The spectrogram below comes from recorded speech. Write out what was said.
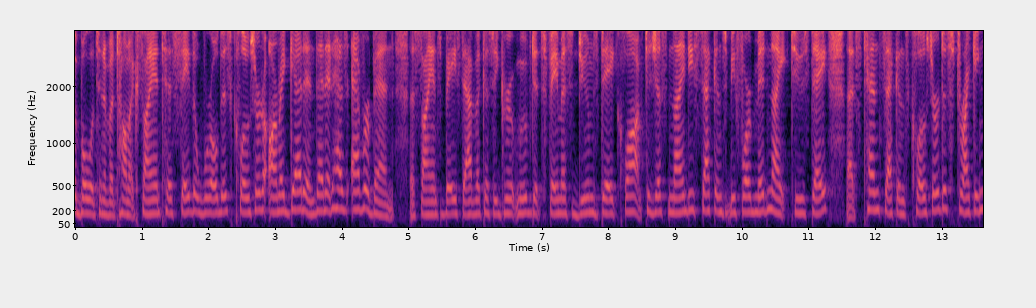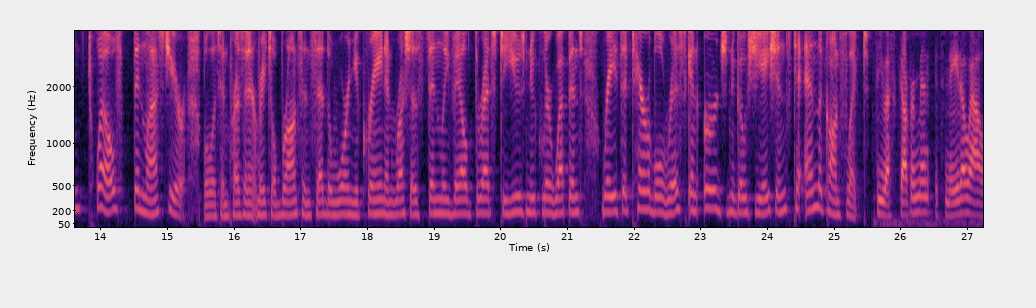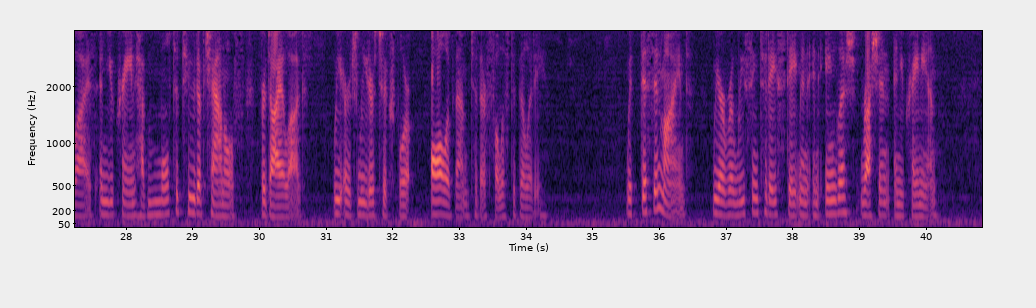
The Bulletin of Atomic Scientists say the world is closer to Armageddon than it has ever been. The science-based advocacy group moved its famous doomsday clock to just 90 seconds before midnight Tuesday. That's 10 seconds closer to striking 12 than last year. Bulletin President Rachel Bronson said the war in Ukraine and Russia's thinly veiled threats to use nuclear weapons raised a terrible risk and urged negotiations to end the conflict. The U.S. government, its NATO allies, and Ukraine have multitude of channels for dialogue. We urge leaders to explore all of them to their fullest ability. With this in mind, we are releasing today's statement in English, Russian, and Ukrainian.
